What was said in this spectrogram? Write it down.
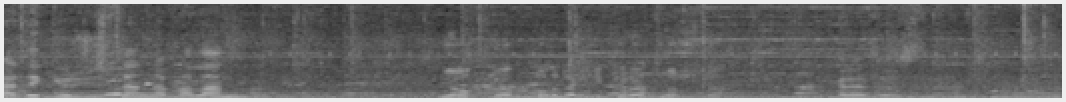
Nerede? Gürcistan'da falan mı? Yok yok buradaki Kratos'ta. Kratos'ta. Ha.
